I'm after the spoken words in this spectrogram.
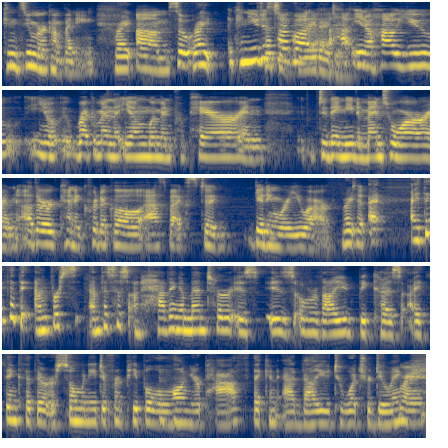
consumer company? Right. Um, so, Right. can you just That's talk about how, you know how you you know recommend that young women prepare and do they need a mentor and other kind of critical aspects to getting where you are? Right. To- I, I think that the emphasis emphasis on having a mentor is is overvalued because I think that there are so many different people mm-hmm. along your path that can add value to what you're doing. Right.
